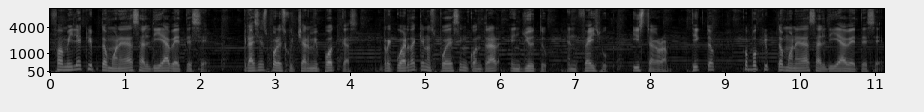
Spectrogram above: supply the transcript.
Familia Criptomonedas al Día BTC. Gracias por escuchar mi podcast. Recuerda que nos puedes encontrar en YouTube, en Facebook, Instagram, TikTok como Criptomonedas al Día BTC.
